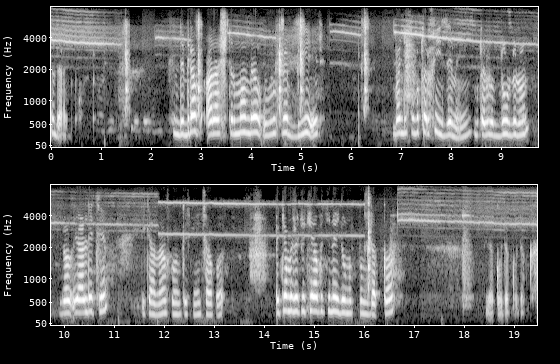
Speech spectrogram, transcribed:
Evet. Şimdi biraz araştırmam biraz uzun sürebilir. Bence siz bu tarafı izlemeyin. Bu tarafı durdurun. Biraz ilerletin. Dikenler sorun kesinlikle çarpar. Ekran bacaktaki kıyafeti neydi unuttum bir dakika. Bir dakika bir dakika bir dakika.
